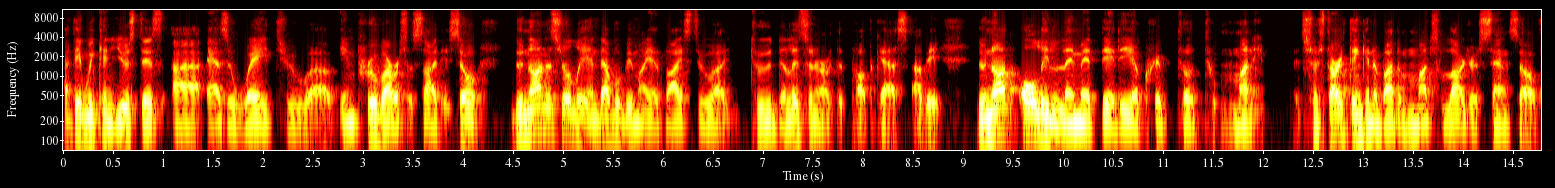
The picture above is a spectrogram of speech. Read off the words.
I think we can use this uh, as a way to uh, improve our society. So do not necessarily, and that would be my advice to uh, to the listener of the podcast, Abby. Do not only limit the idea of crypto to money. So start thinking about a much larger sense of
